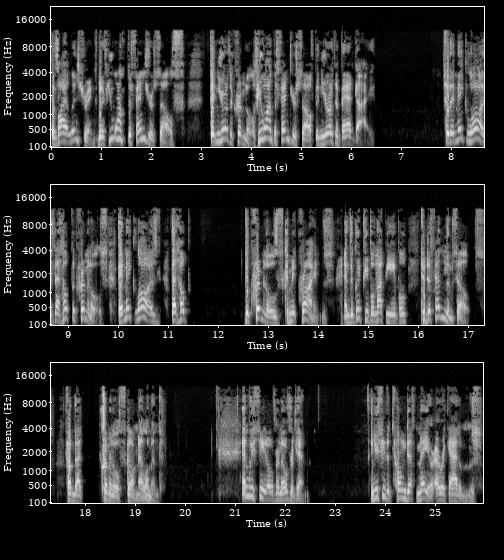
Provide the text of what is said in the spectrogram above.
the violin strings. But if you want to defend yourself, then you're the criminal. If you want to defend yourself, then you're the bad guy. So they make laws that help the criminals. They make laws that help the criminals commit crimes and the good people not be able to defend themselves from that criminal scum element. And we see it over and over again. And you see the tone deaf mayor, Eric Adams.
